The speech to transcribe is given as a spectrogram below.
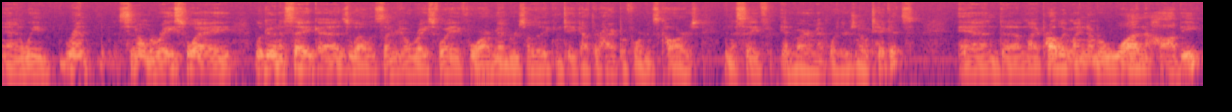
and we rent Sonoma Raceway, Laguna Seca, as well as Thunderhill Raceway for our members, so that they can take out their high performance cars in a safe environment where there's no tickets. And uh, my probably my number one hobby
